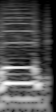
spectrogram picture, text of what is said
どんどん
